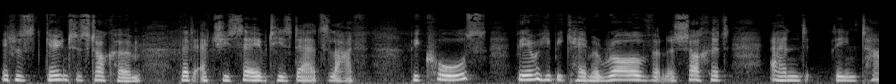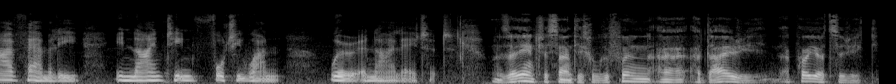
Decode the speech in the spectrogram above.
it was going to Stockholm that actually saved his dad's life because there he became a Rov and a Shochet and the entire family in 1941 were annihilated. Und sehr interessant, ich habe gefunden a, a Diary, ein paar Jahre zurück,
